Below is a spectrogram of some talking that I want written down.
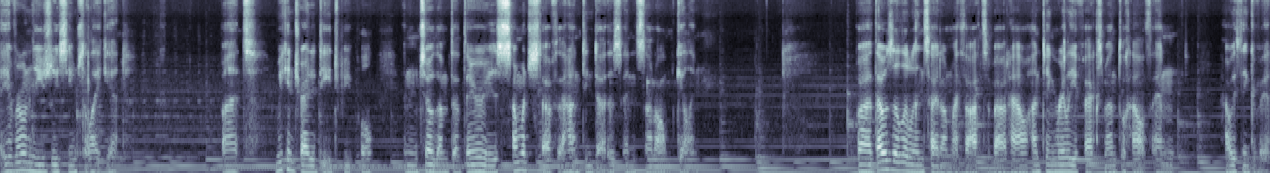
Everyone usually seems to like it. But we can try to teach people and show them that there is so much stuff that hunting does and it's not all killing. But that was a little insight on my thoughts about how hunting really affects mental health and how we think of it.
